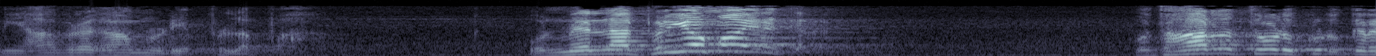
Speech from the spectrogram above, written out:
நீ ஆபிரகாமனுடைய பிள்ளைப்பா. உண்மையில் நான் பிரியமா இருக்கிறேன் உதாரணத்தோடு கொடுக்கிற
